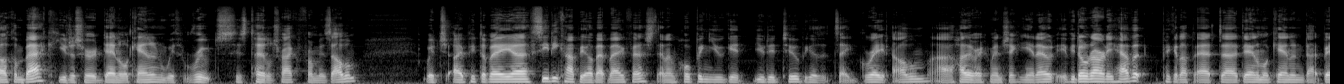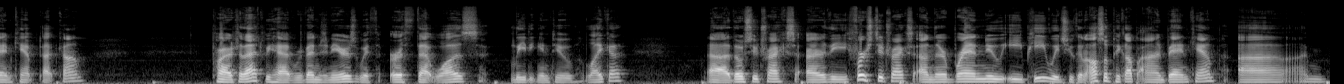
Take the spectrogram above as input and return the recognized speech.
welcome back. You just heard Daniel Cannon with Roots, his title track from his album, which I picked up a uh, CD copy of at Magfest, and I'm hoping you get you did too because it's a great album. I highly recommend checking it out. If you don't already have it, pick it up at uh, danielcannon.bandcamp.com. Prior to that, we had Revengineers with Earth That Was, leading into Leica. Uh, those two tracks are the first two tracks on their brand new EP, which you can also pick up on Bandcamp. Uh, I'm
